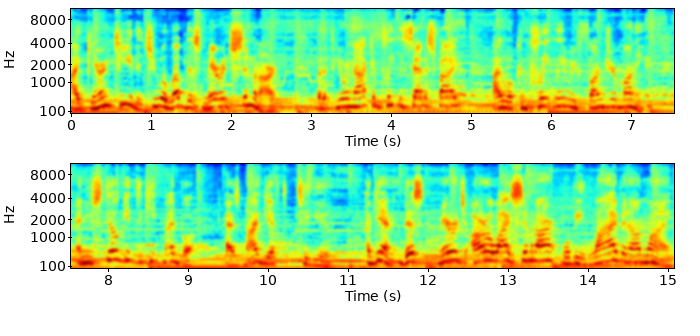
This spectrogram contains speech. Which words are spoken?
I guarantee that you will love this marriage seminar, but if you are not completely satisfied, I will completely refund your money, and you still get to keep my book as my gift to you. Again, this Marriage ROI seminar will be live and online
